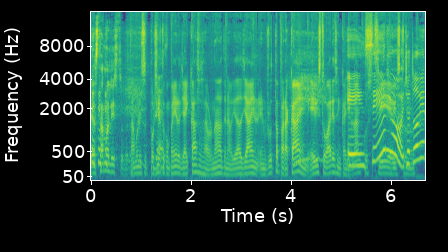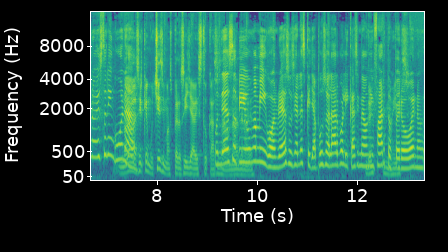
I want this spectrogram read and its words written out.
ya estamos listos. Estamos listos. Por cierto, compañeros, ya hay casas adornadas de Navidad ya en, ruta para acá. he visto varias en Calle ¿En serio? Yo todavía no he visto ninguna. No voy a decir que muchísimas, pero sí ya he visto casas. Un día vi un amigo en redes sociales que ya puso el árbol y casi me da un infarto. Pero bueno,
